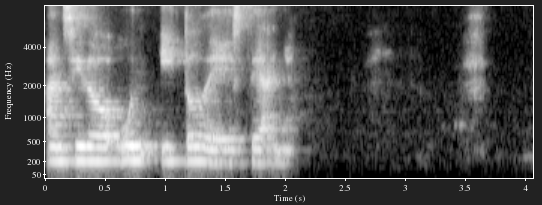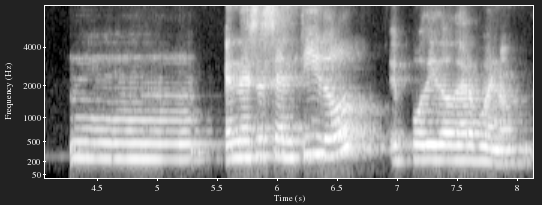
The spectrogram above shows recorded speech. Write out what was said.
han sido un hito de este año. Mm, en ese sentido, he podido dar, bueno,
